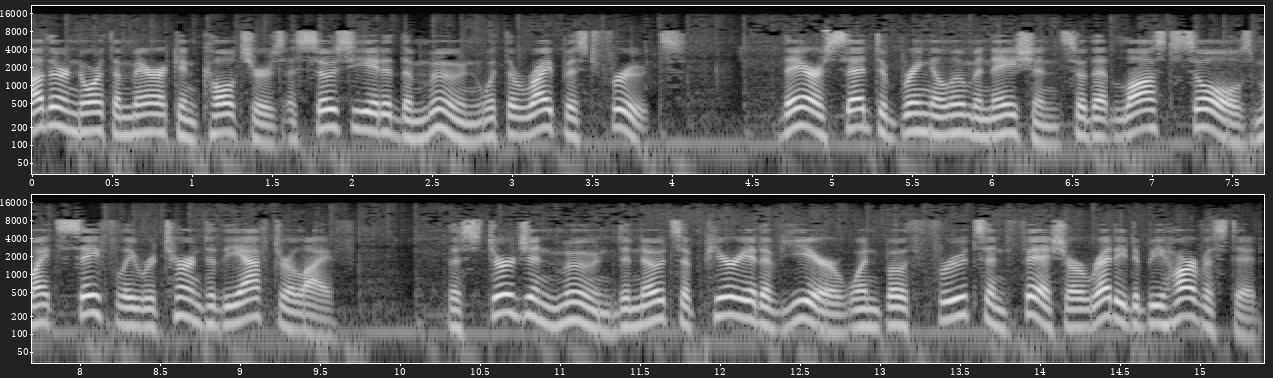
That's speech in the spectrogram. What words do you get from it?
Other North American cultures associated the moon with the ripest fruits. They are said to bring illumination so that lost souls might safely return to the afterlife. The sturgeon moon denotes a period of year when both fruits and fish are ready to be harvested.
